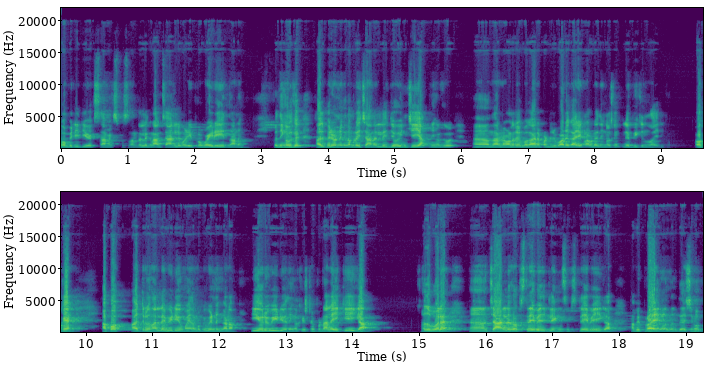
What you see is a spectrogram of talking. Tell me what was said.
കോമ്പറ്റേറ്റീവ് എക്സാം എക്സ്പ്രസ് എന്ന ടെലഗ്രാം ചാനൽ വഴി പ്രൊവൈഡ് ചെയ്യുന്നതാണ്. അപ്പൊ നിങ്ങൾക്ക് താല്പര്യം ഉണ്ടെങ്കിൽ നമ്മുടെ ഈ ചാനലിൽ ജോയിൻ ചെയ്യാം. നിങ്ങൾക്ക് വളരെ ഉപകാരപ്പെട്ട ഒരുപാട് കാര്യങ്ങൾ അവിടെ നിങ്ങൾക്ക് ലഭിക്കുന്നതായിരിക്കും. ഓക്കെ അപ്പോൾ മറ്റൊരു നല്ല വീഡിയോയുമായി നമുക്ക് വീണ്ടും കാണാം. ഈ ഒരു വീഡിയോ നിങ്ങൾക്ക് ഇഷ്ടപ്പെട്ടാൽ ലൈക്ക് ചെയ്യുക. അതുപോലെ ചാനൽ സബ്സ്ക്രൈബ് ചെയ്തിട്ടില്ലെങ്കിൽ സബ്സ്ക്രൈബ് ചെയ്യുക. അഭിപ്രായങ്ങളും നിർദ്ദേശങ്ങളും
